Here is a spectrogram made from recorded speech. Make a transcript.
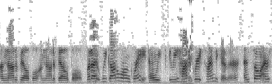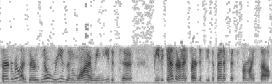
I'm not available. I'm not available. But I, we got along great, and we we had a great time together. And so I started to realize there was no reason why we needed to be together, and I started to see the benefits for myself.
